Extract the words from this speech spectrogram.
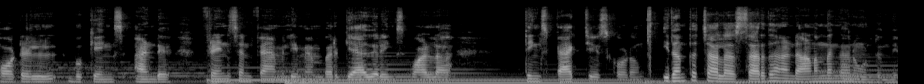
hotel bookings and friends and family member gatherings వాళ్ళ థింగ్స్ ప్యాక్ చేసుకోవడం ఇదంతా చాలా సరదా అండ్ ఆనందంగానూ ఉంటుంది.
